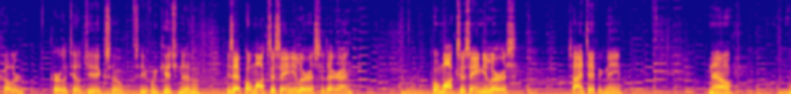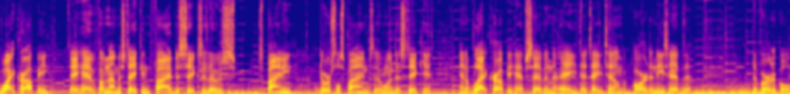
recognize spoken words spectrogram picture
colored curly tail jigs. So see if we can catch another one. Is that Pomoxis annularis, Is that right? Pomoxis annularis, scientific name. Now, white crappie, they have, if I'm not mistaken, five to six of those spiny dorsal spines, the ones that stick you, and a black crappie have seven or eight. That's how you tell them apart. And these have the the vertical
